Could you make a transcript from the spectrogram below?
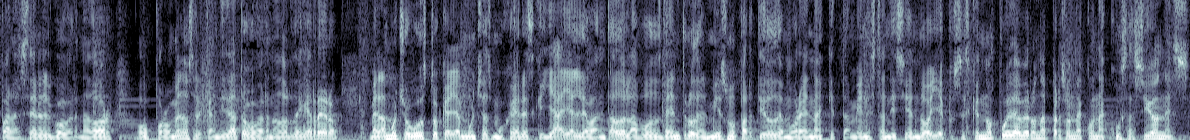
para ser el gobernador o por lo menos el candidato gobernador de Guerrero. Me da mucho gusto que haya muchas mujeres que ya hayan levantado la voz dentro del mismo partido de Morena que también están diciendo, oye, pues es que no puede haber una persona con acusaciones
